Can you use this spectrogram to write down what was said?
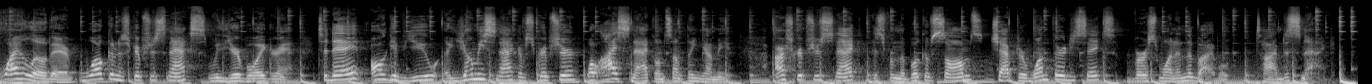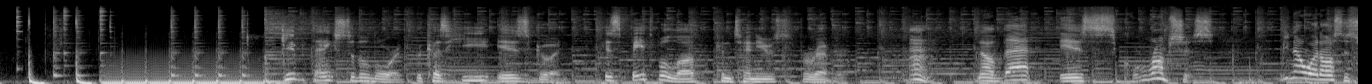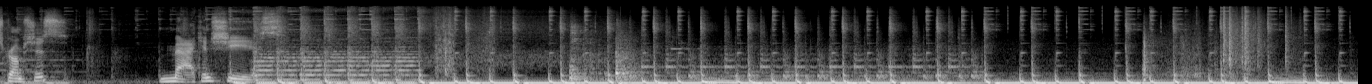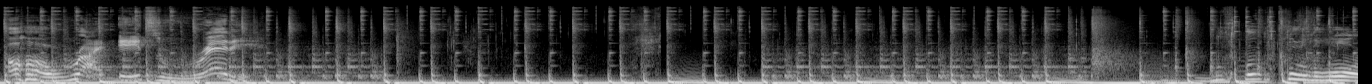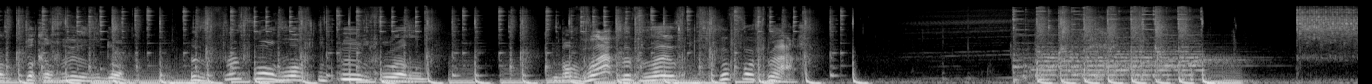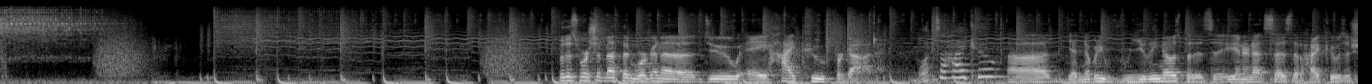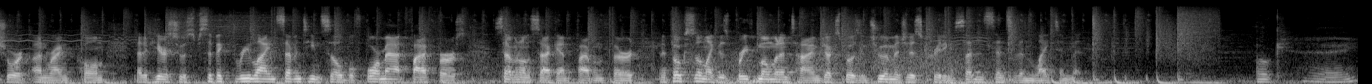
Why, hello there. Welcome to Scripture Snacks with your boy Grant. Today, I'll give you a yummy snack of Scripture while I snack on something yummy. Our Scripture snack is from the book of Psalms, chapter 136, verse 1 in the Bible. Time to snack. Give thanks to the Lord because he is good. His faithful love continues forever. Mm, now that is scrumptious. You know what else is scrumptious? Mac and cheese. All right, it's ready. For this worship method, we're gonna do a haiku for God. What's a haiku? Uh, yeah, nobody really knows, but it's, the internet says that haiku is a short, unrhymed poem that adheres to a specific three-line, 17-syllable format, five first, seven on the second, five on the third, and it focuses on like this brief moment in time, juxtaposing two images, creating a sudden sense of enlightenment. Okay.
